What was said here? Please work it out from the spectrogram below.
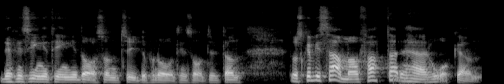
Det finns ingenting idag som tyder på någonting sånt utan då ska vi sammanfatta det här Håkan.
